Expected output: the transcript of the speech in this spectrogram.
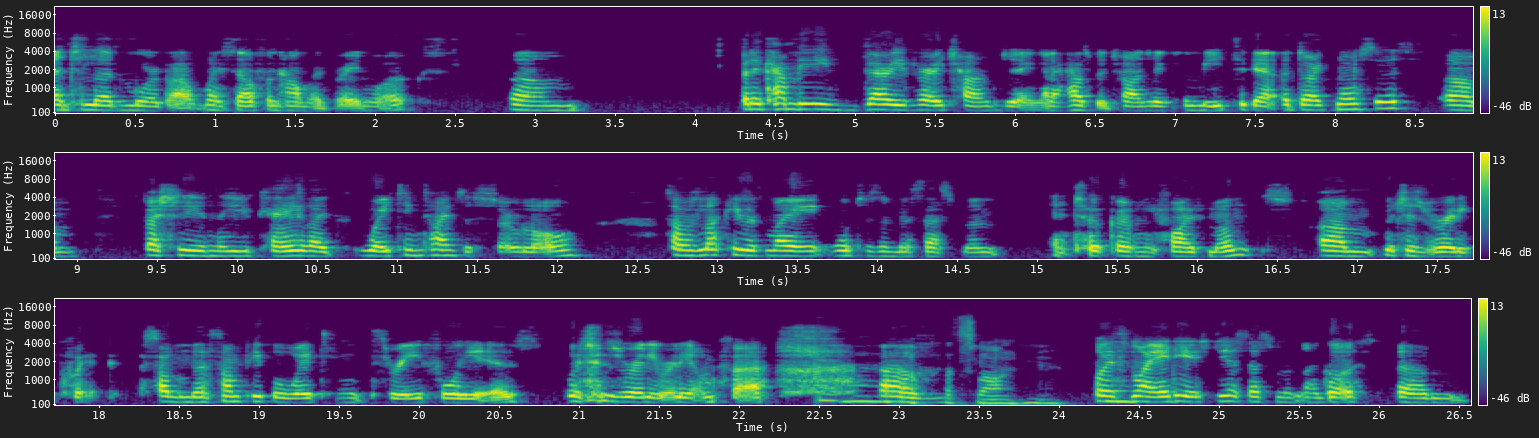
and to learn more about myself and how my brain works. Um, but it can be very, very challenging, and it has been challenging for me to get a diagnosis, um, especially in the UK. Like waiting times are so long. So I was lucky with my autism assessment. It took only five months, um, which is really quick. Some there's some people waiting three, four years, which is really, really unfair. Um, That's long. Yeah. with my ADHD assessment, I got um,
